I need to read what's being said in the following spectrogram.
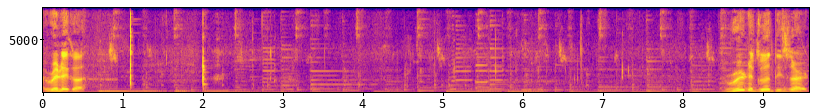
Really good. Really good dessert.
